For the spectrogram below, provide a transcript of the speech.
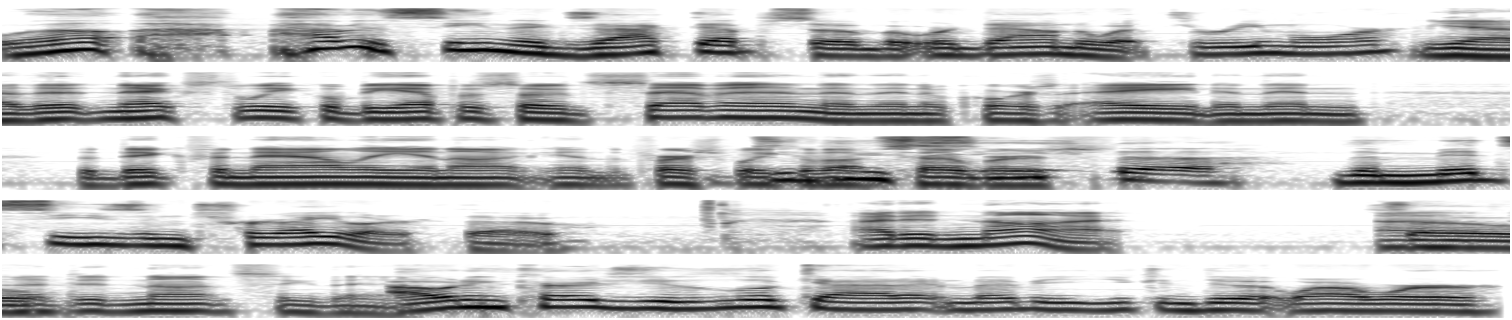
Well, I haven't seen the exact episode, but we're down to what three more. Yeah, the next week will be episode seven, and then of course eight, and then the big finale in, uh, in the first week Did of you October. see the the mid season trailer though? I did not. So I, did not see that. I would encourage you to look at it. Maybe you can do it while we're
